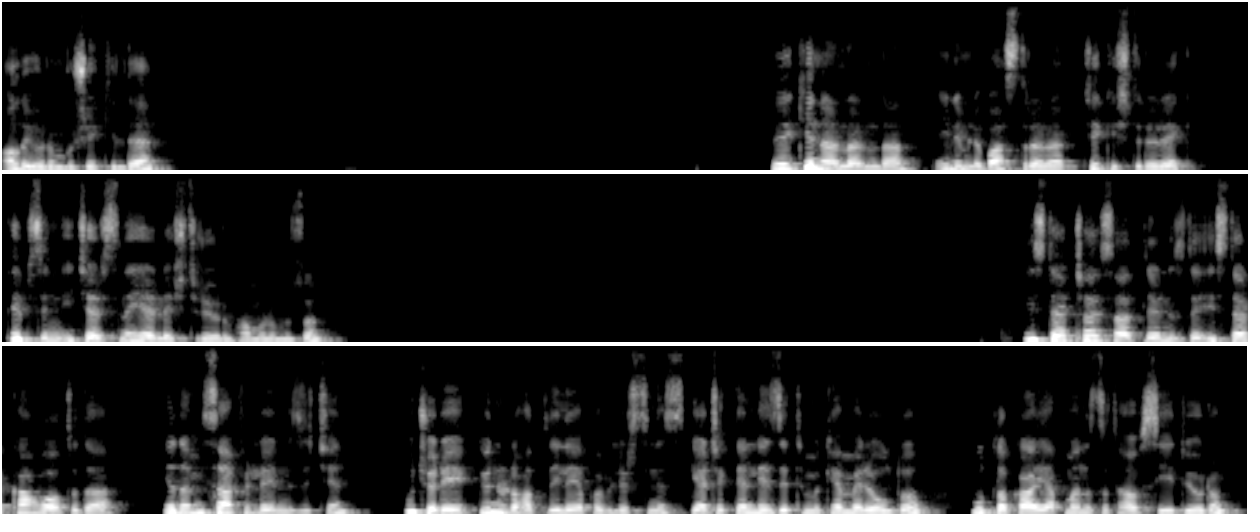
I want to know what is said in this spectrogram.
alıyorum bu şekilde. Ve kenarlarından elimle bastırarak çekiştirerek tepsinin içerisine yerleştiriyorum hamurumuzu. İster çay saatlerinizde ister kahvaltıda ya da misafirleriniz için bu çöreği gönül rahatlığıyla yapabilirsiniz. Gerçekten lezzeti mükemmel oldu. Mutlaka yapmanızı tavsiye ediyorum.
